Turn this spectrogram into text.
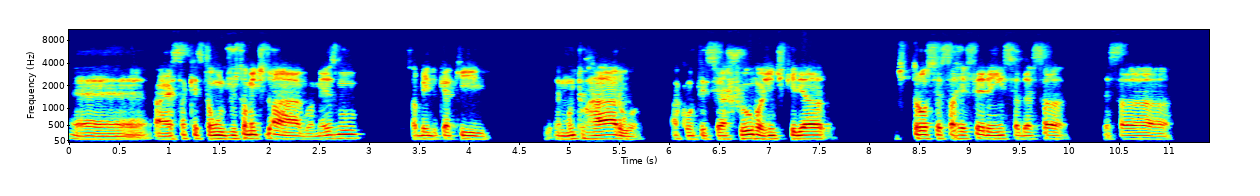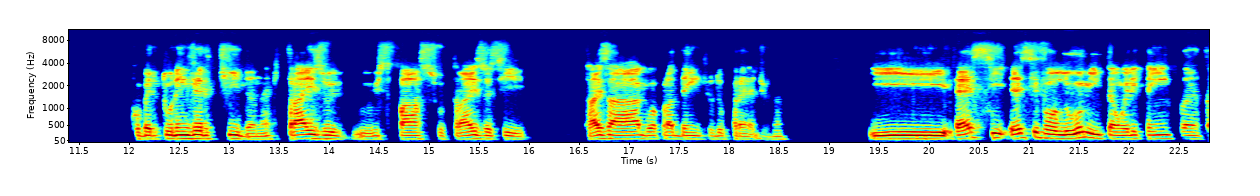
é, a essa questão justamente da água. Mesmo sabendo que aqui é muito raro acontecer a chuva, a gente queria, a gente trouxe essa referência dessa, dessa cobertura invertida, né, que traz o, o espaço, traz esse, traz a água para dentro do prédio, né. E esse, esse volume, então, ele tem em planta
